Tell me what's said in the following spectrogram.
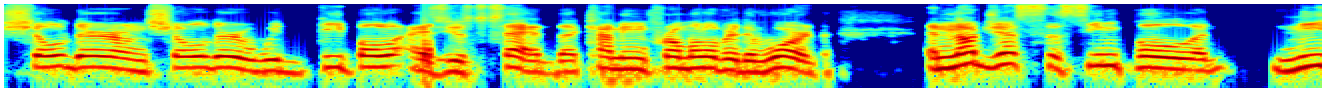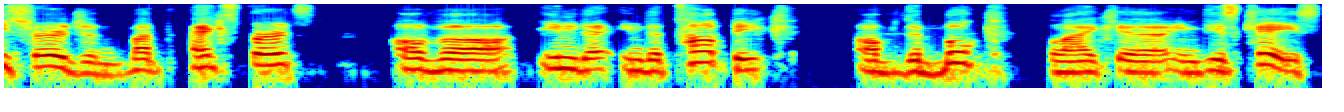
shoulder on shoulder with people, as you said, coming from all over the world, and not just a simple knee surgeon, but experts of uh, in the in the topic of the book, like uh, in this case.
